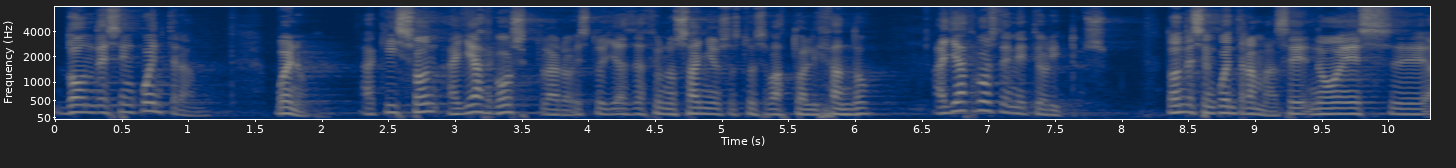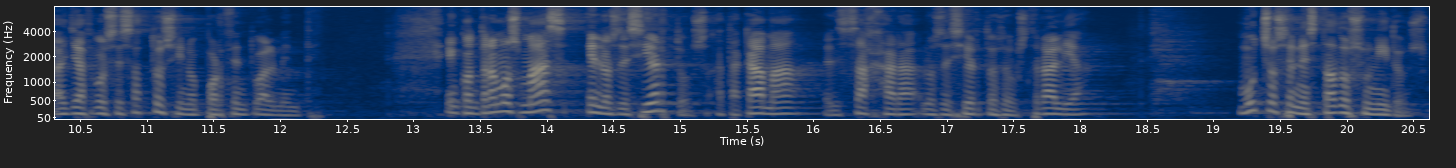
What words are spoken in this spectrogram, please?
¿Dónde se encuentran? Bueno, aquí son hallazgos, claro, esto ya es de hace unos años, esto se va actualizando, hallazgos de meteoritos. ¿Dónde se encuentran más? Eh? No es eh, hallazgos exactos, sino porcentualmente. Encontramos más en los desiertos, Atacama, el Sáhara, los desiertos de Australia, muchos en Estados Unidos.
